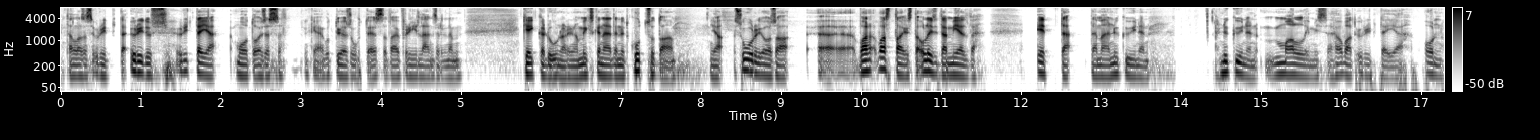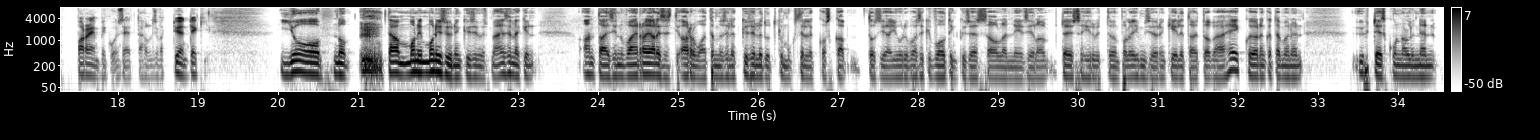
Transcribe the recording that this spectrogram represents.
tällaisessa yrittä, yritys, yrittäjämuotoisessa ikään kuin työsuhteessa tai freelancerina, keikkaduunarina, miksi näitä nyt kutsutaan. Ja suuri osa ää, vastaajista oli sitä mieltä, että tämä nykyinen, nykyinen malli, missä he ovat yrittäjiä, on parempi kuin se, että he olisivat työntekijöitä? Joo, no tämä on moni, monisyinen kysymys. Mä ensinnäkin antaisin vain rajallisesti arvoa tämmöiselle kyselytutkimukselle, koska tosiaan juuri varsinkin Voltin kyseessä ollen, niin siellä on töissä hirvittävän paljon ihmisiä, joiden kielitaito on vähän heikko, joiden tämmöinen yhteiskunnallinen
